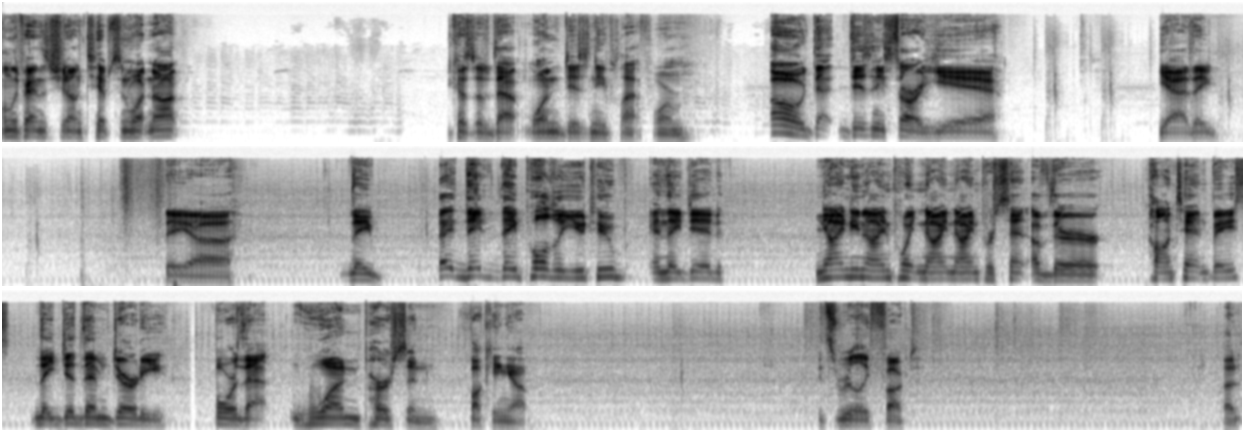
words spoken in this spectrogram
OnlyFans shit on tips and whatnot. Because of that one Disney platform. Oh, that Disney Star. Yeah. Yeah, they... They, uh... They... They, they, they pulled a YouTube and they did 99.99% of their content base. They did them dirty for that one person fucking up. It's really fucked. But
